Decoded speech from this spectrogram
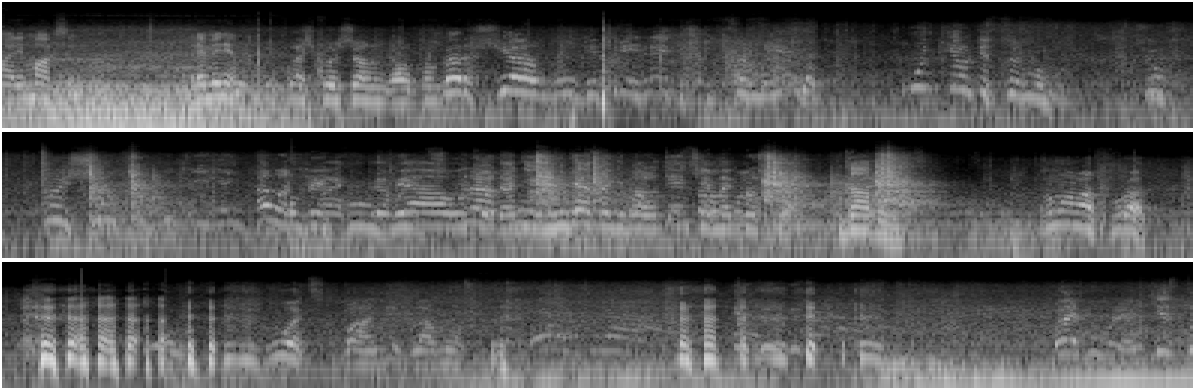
Are maxim. Revenim. Te faci cu așa lângă autocar și ia de 3 lei și cu sârmă ele. Un kil de sârmă, mă. Și Păi și Hai mă, cu cu dar din unde asta de balotie ce e mai gros că Da, bine. Nu m-am l-a furat. Oți, bandit la most. Băi, bubule, închis tu,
